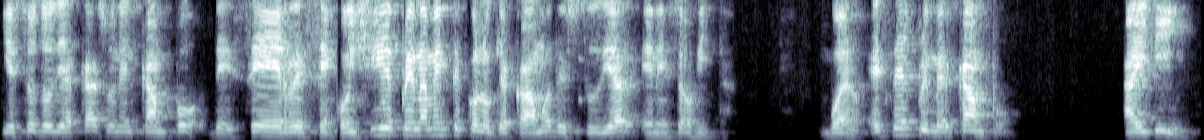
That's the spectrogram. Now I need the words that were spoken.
y estos dos de acá son el campo de CRC. Coincide plenamente con lo que acabamos de estudiar en esa hojita. Bueno, este es el primer campo, ID,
